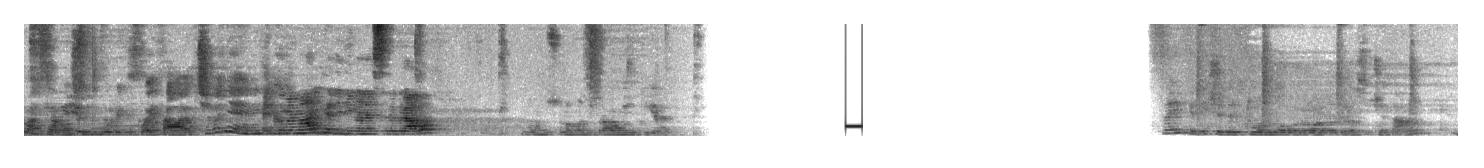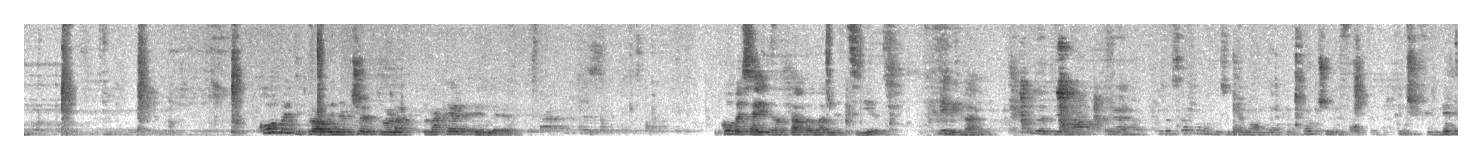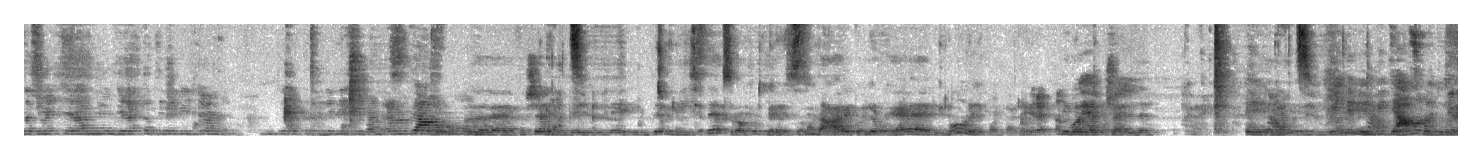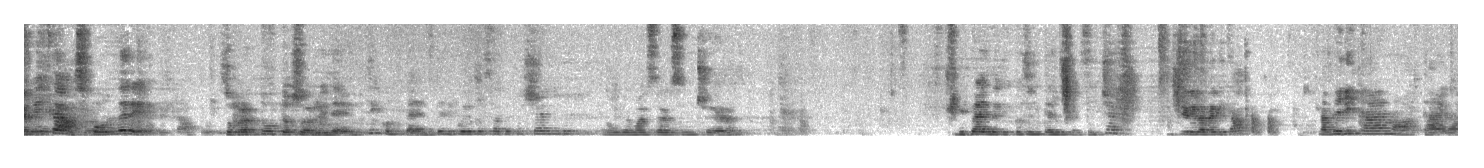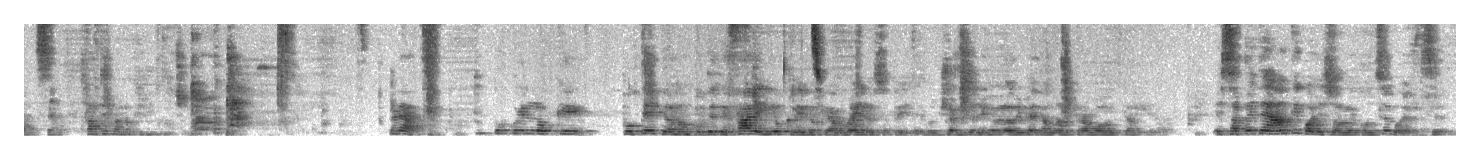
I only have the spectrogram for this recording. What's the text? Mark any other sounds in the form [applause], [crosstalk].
Ma siamo sicuri che puoi farcela, vieni. E come mai credi di non essere brava? Non sono molto brava a mentire. Sei felice del tuo nuovo ruolo nella società? Come ti trovi nel centro Ra- Rachele e Lea? Come sei trattata dalle zie? Dimmi Carlo. Scusa zia, ma eh, cosa servono queste domande? Che approccio le fate? Perché ci Le filmate? trasmetteranno in diretta televisione, in diretta televisiva, andranno Stiamo eh, facendo delle interviste proprio per sondare quello che è l'umore di voi ancelle. E quindi vi invitiamo naturalmente a rispondere soprattutto sorridenti, contente di quello che state facendo. Dobbiamo essere sincere. Dipende che cosa intendi per sincero. Dire la verità? La verità è morta, ragazze. Fate quello che vi dice. Ragazzi, tutto quello che potete o non potete fare, io credo che ormai lo sapete, non c'è bisogno che ve lo ripeta un'altra volta. E sapete anche quali sono le conseguenze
